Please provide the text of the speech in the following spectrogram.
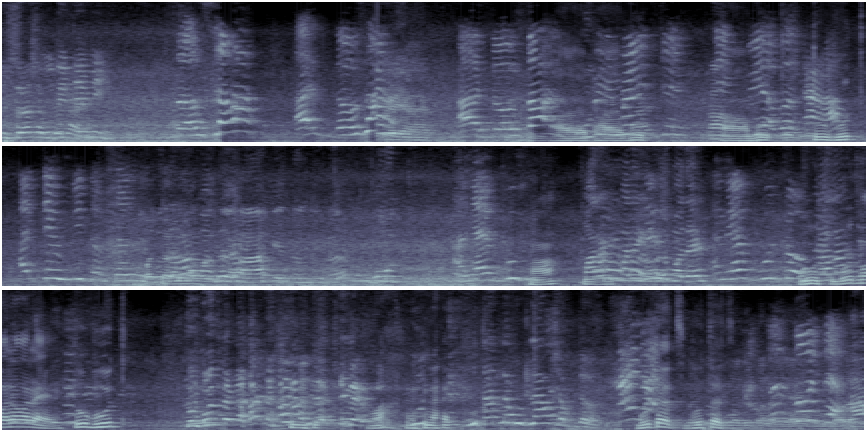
दुसरा तू शब्द तिथे काय? मी. हाय हाय भूत. हा. भूत. तू भूत. हा. भूत हा भूत भूत बरोबर आहे. तू भूत. वा, नाही. भूतातला कुठला शब्द? भूतच भूतच. हा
